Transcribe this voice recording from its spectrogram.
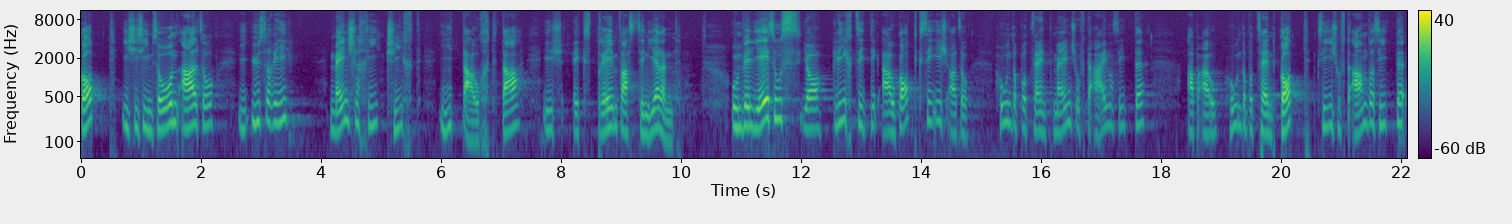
Gott ist in seinem Sohn also in unsere menschliche Geschichte eingetaucht. Da ist extrem faszinierend. Und weil Jesus ja gleichzeitig auch Gott war, also 100% Mensch auf der einen Seite aber auch 100% Gott war auf der anderen Seite,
